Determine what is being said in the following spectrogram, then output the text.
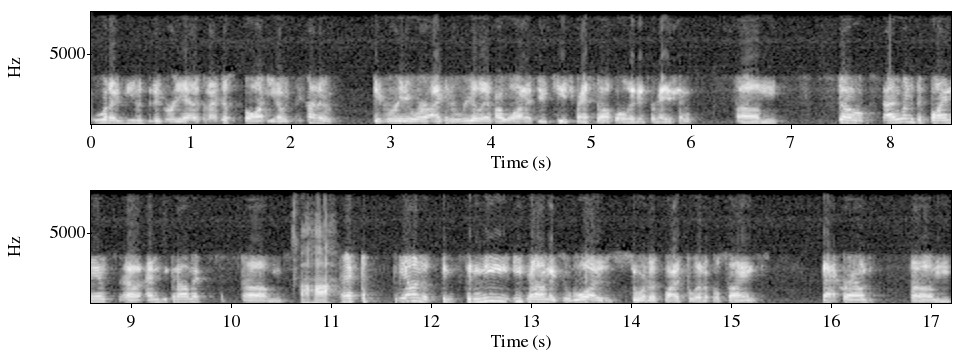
what I viewed the degree as, and I just thought, you know, it's the kind of degree where I could really, if I wanted to, teach myself all that information. Um, so I went into finance uh, and economics. Um, aha. and to be honest, to, to me, economics was sort of my political science background. Um,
